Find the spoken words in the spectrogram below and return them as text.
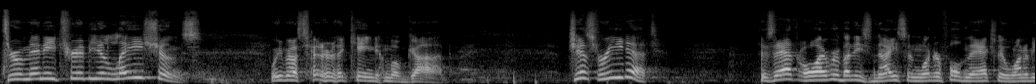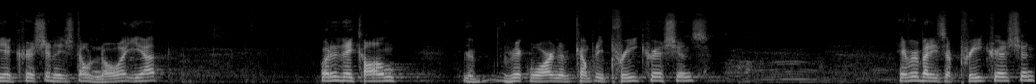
Through many tribulations, we must enter the kingdom of God. Just read it. Is that, oh, everybody's nice and wonderful and they actually want to be a Christian, they just don't know it yet? What did they call them? Rick Warren and company pre Christians? Everybody's a pre Christian.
